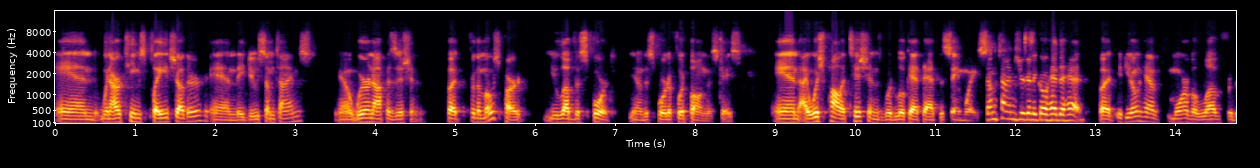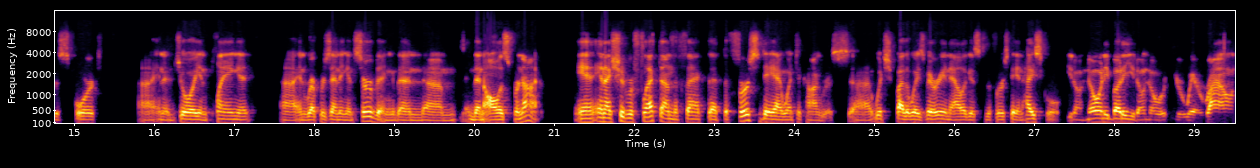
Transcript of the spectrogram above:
and when our teams play each other, and they do sometimes, you know, we're in opposition. But for the most part, you love the sport. You know, the sport of football in this case. And I wish politicians would look at that the same way. Sometimes you're going to go head to head, but if you don't have more of a love for the sport uh, and a joy in playing it uh, and representing and serving, then um, and then all is for naught. And, and I should reflect on the fact that the first day I went to Congress, uh, which, by the way, is very analogous to the first day in high school. You don't know anybody, you don't know your way around.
